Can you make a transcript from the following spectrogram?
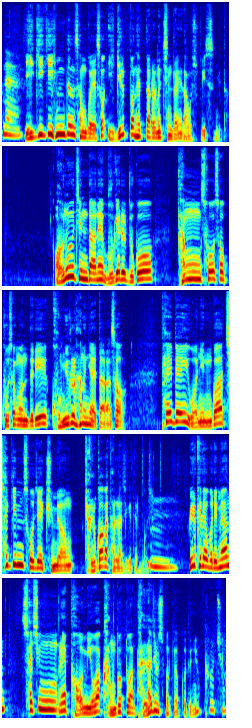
네. 이기기 힘든 선거에서 이길 뻔했다라는 진단이 나올 수도 있습니다. 어느 진단에 무게를 두고 당 소속 구성원들이 공유를 하느냐에 따라서 패배의 원인과 책임 소재 규명 결과가 달라지게 되는 거죠. 음. 이렇게 되어버리면 쇄신의 범위와 강도 또한 달라질 수밖에 없거든요. 그렇죠.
